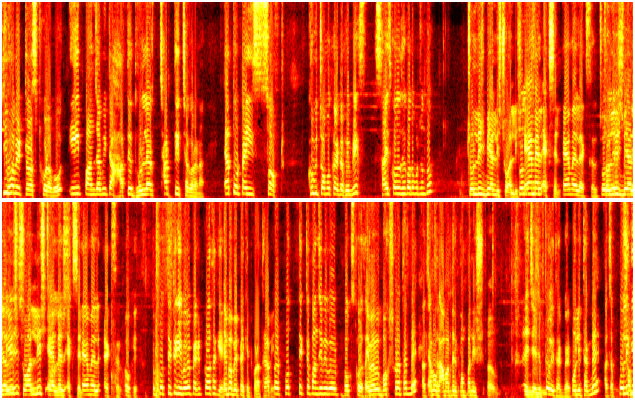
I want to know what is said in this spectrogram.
কীভাবে ট্রাস্ট করাবো? এই পাঞ্জাবিটা হাতে ধরলে আর ছাড়তে ইচ্ছা করে না। এতটাই সফট খুবই চমৎকার একটা ফেব্রিক্স সাইজ কত থেকে কত পর্যন্ত? চল্লিশ বিয়াল্লিশ চুয়াল্লিশ M L XL. M L XL চল্লিশ বিয়াল্লিশ চুয়াল্লিশ M L XL. M L XL okay তো প্রত্যেকটা কীভাবে প্যাকেট করা থাকে? এভাবে প্যাকেট করা থাকে আপনার প্রত্যেকটা পাঞ্জাবি এভাবে বক্স করা থাকে? এভাবে বক্স করা থাকবে আচ্ছা, এবং আচ্ছা। আমাদের কোম্পানির এই যে পলি থাকবে পলি থাকবে? আচ্ছা পলি কি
